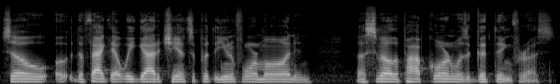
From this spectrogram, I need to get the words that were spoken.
So uh, the fact that we got a chance to put the uniform on and uh, smell the popcorn was a good thing for us.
